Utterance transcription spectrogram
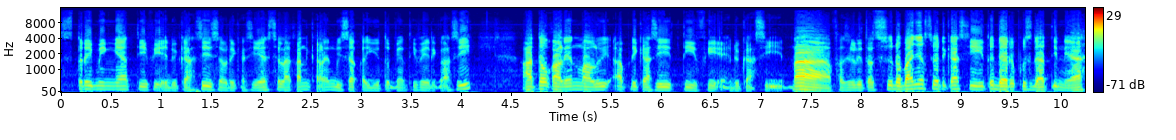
streamingnya TV Edukasi suara dikasih ya silakan kalian bisa ke YouTube-nya TV Edukasi atau kalian melalui aplikasi TV Edukasi. Nah, fasilitas sudah banyak sudah dikasih itu dari Pusdatin ya.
